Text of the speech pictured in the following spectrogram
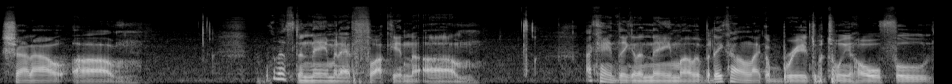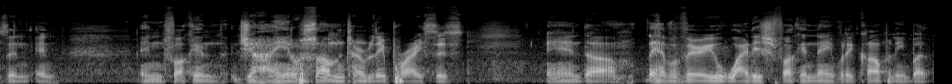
shout out, um, what is the name of that fucking, um, I can't think of the name of it, but they kind of like a bridge between Whole Foods and, and, and fucking Giant or something in terms of their prices. And um, they have a very whitish fucking name for their company, but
